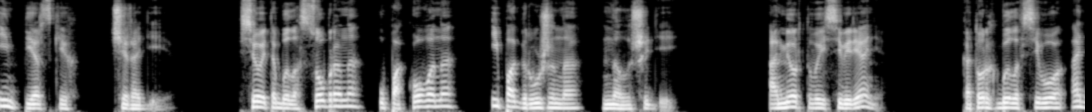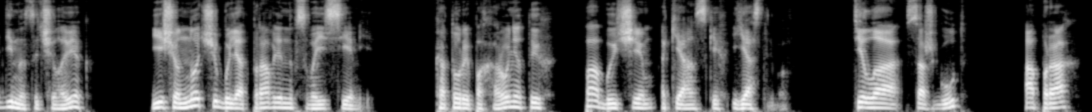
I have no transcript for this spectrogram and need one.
имперских чародеев. Все это было собрано, упаковано и погружено на лошадей. А мертвые северяне, которых было всего 11 человек, еще ночью были отправлены в свои семьи, которые похоронят их по обычаям океанских ястребов. Тела сожгут, а прах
